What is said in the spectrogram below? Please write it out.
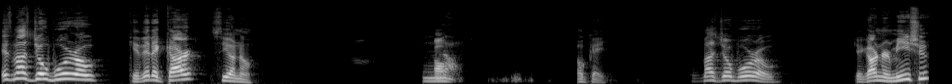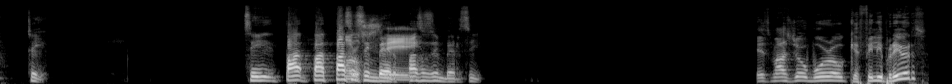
¿es más Joe Burrow que Derek Carr? ¿Sí o no? No. Ok. ¿Es más Joe Burrow que Garner Minshew? Sí. Sí, pa- pa- paso No sin ver, paso sin ver, sí. ¿Es más Joe Burrow que Philip Rivers?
